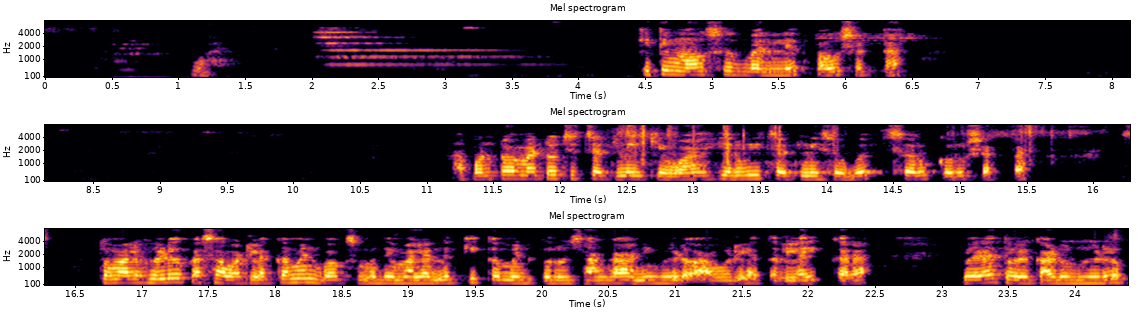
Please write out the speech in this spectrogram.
किती मौसूद बनलेत पाहू शकता. आपण टोमॅटोची चटणी किंवा हिरवी चटणी सोबत सर्व करू शकता. तुम्हाला व्हिडिओ कसा वाटला कमेंट बॉक्समध्ये मला नक्की कमेंट करून सांगा आणि व्हिडिओ आवडला तर लाईक करा. वेळात वेळ काढून व्हिडिओ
